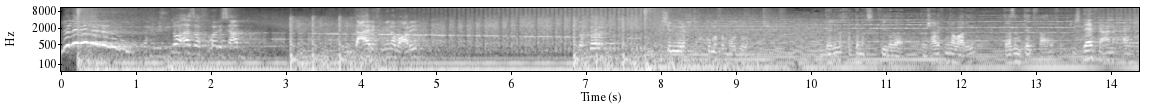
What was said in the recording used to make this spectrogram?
لا لا لا لا لا لا إحنا مش بتوع أذى خالص يا عبد انت عارف مين أبو عريض؟ فكرني عشان ريحة الحكومة في الموضوع. انت ليه دخلت نفسك فيه ده بقى؟ انت مش عارف مين أبو عريض؟ انت لازم تدفع على فكرة. مش دافع أنا حاجة.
